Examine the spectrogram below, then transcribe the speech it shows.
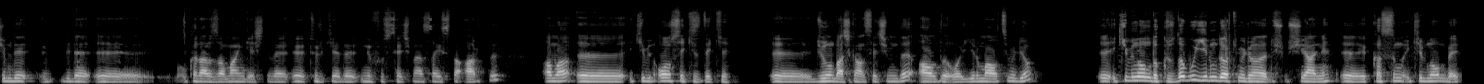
Şimdi e, bir de e, o kadar zaman geçti ve e, Türkiye'de nüfus seçmen sayısı da arttı. Ama e, 2018'deki e, Cumhurbaşkanı seçiminde aldığı oy 26 milyon. E, 2019'da bu 24 milyona düşmüş. Yani e, Kasım 2015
